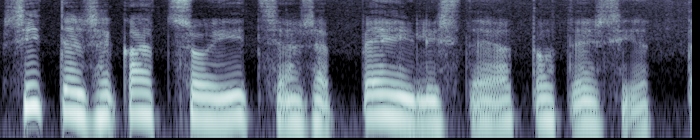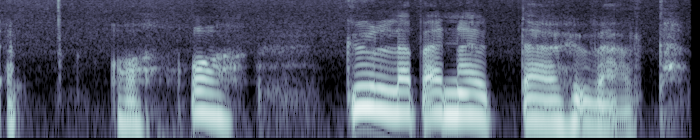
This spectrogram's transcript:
Sitten se katsoi itsensä peilistä ja totesi, että oho, kylläpä näyttää hyvältä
